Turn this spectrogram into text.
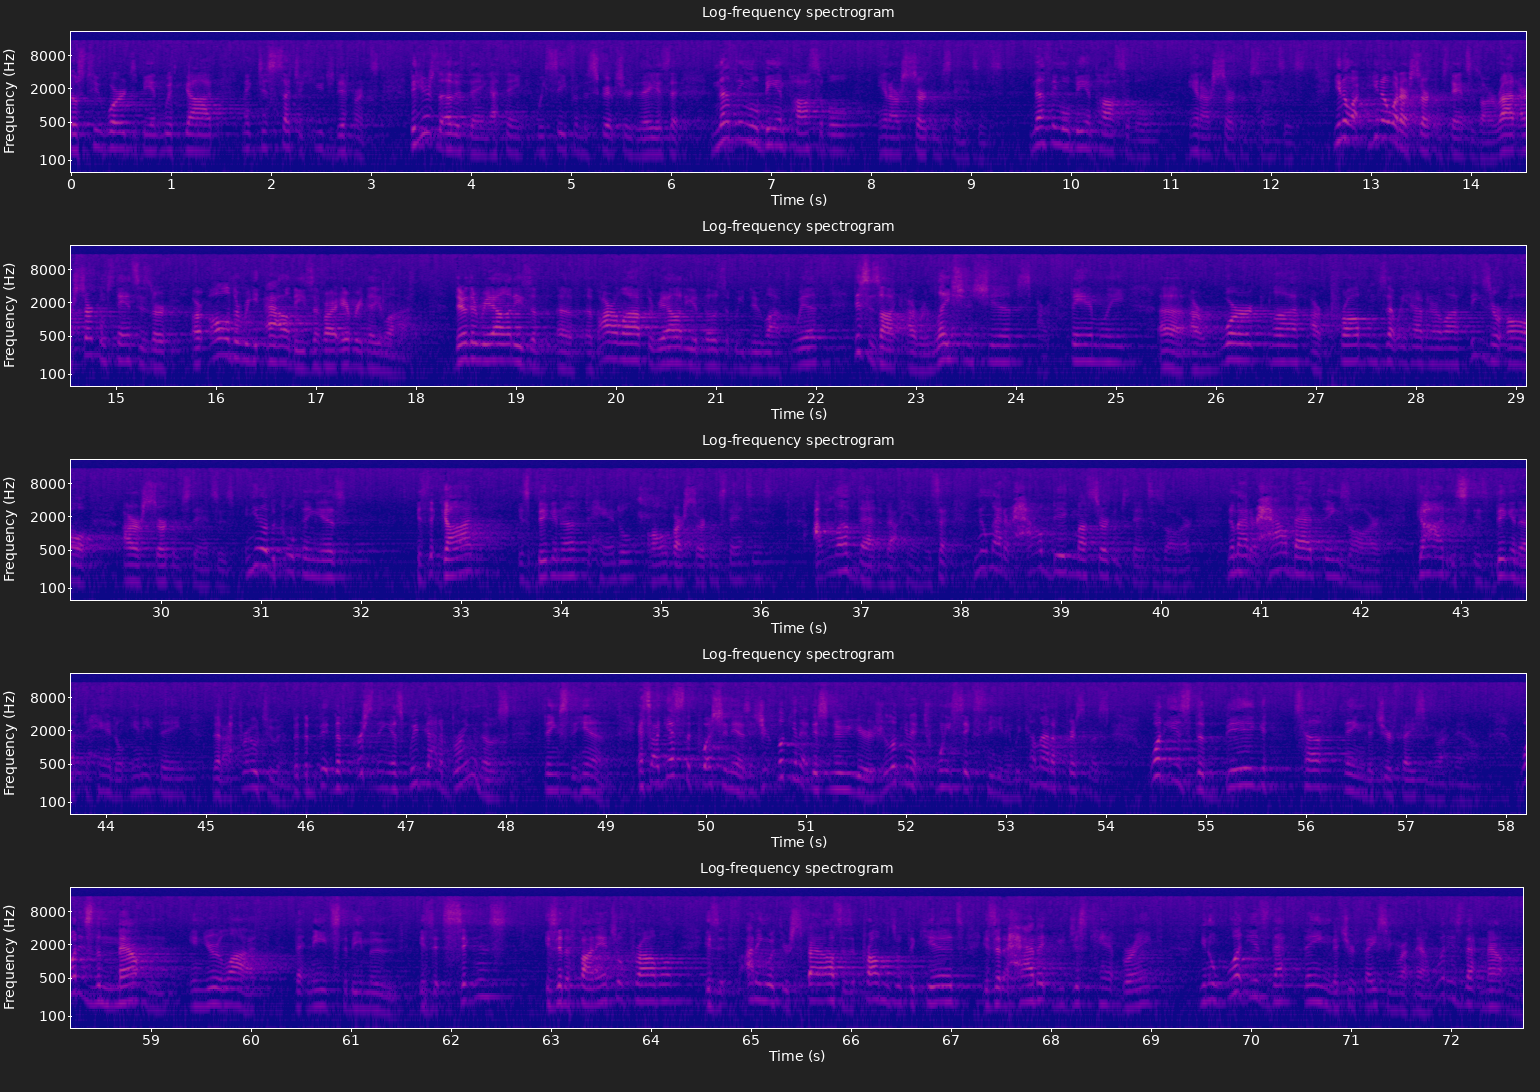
Those two words, being with God, make just such a huge difference. But here's the other thing I think we see from the scripture today is that nothing will be impossible in our circumstances. Nothing will be impossible in our circumstances. You know, what, you know what our circumstances are, right? Our circumstances are, are all the realities of our everyday life. They're the realities of, of, of our life, the reality of those that we do life with. This is like our relationships, our family, uh, our work life, our problems that we have in our life. These are all our circumstances. And you know the cool thing is, is that God is big enough to handle all of our circumstances. I love that about him, is that no matter how big my circumstances are, no matter how bad things are, God is, is big enough to handle anything that I throw to him. But the, the first thing is we've got to bring those things to him. And so I guess the question is, as you're looking at this new year, as you're looking at 2016, and we come out of Christmas, what is the big, tough thing that you're facing right now? What is the mountain in your life that needs to be moved? Is it sickness? Is it a financial problem? Is it fighting with your spouse? Is it problems with the kids? Is it a habit you just can't break? You know, what is that thing that you're facing right now? What is that mountain?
